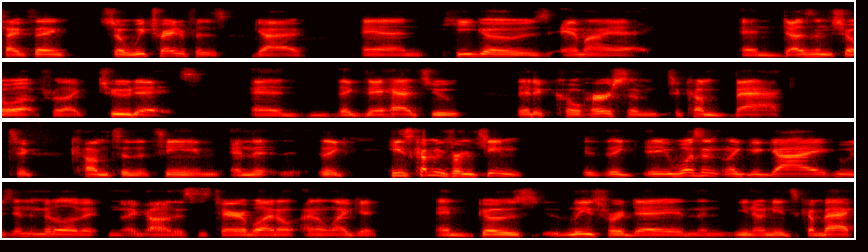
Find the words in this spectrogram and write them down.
type thing. So we traded for this guy, and he goes MIA and doesn't show up for like two days. And they, they had to they had to coerce him to come back to come to the team. And like he's coming from team. It, it wasn't like a guy who was in the middle of it and like, oh, this is terrible. I don't I don't like it, and goes leaves for a day and then you know needs to come back.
